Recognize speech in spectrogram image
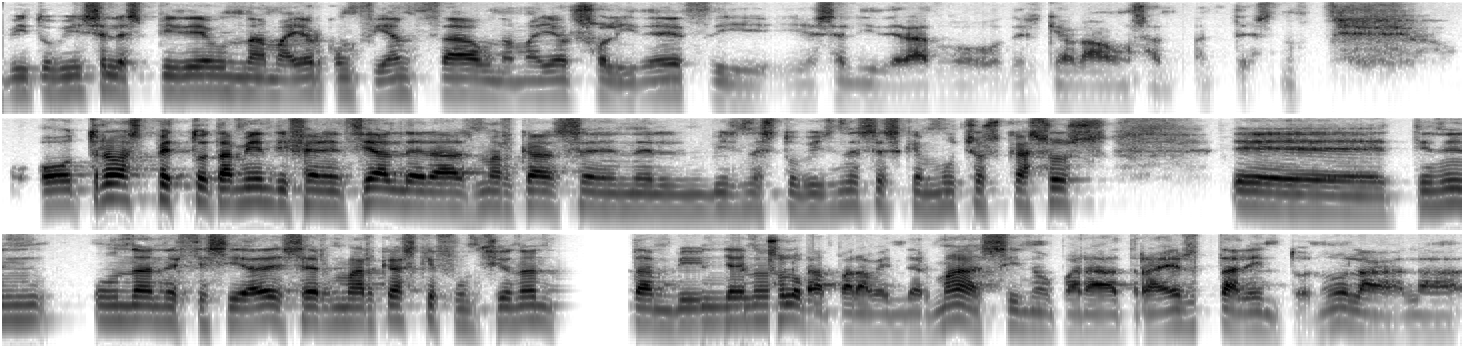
B2B eh, se les pide una mayor confianza, una mayor solidez y, ese liderazgo del que hablábamos antes. Otro aspecto también diferencial de las marcas en el business to business es que en muchos casos eh, tienen una necesidad de ser marcas que funcionan también ya no solo para, vender más, sino para atraer talento, ¿no? la,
